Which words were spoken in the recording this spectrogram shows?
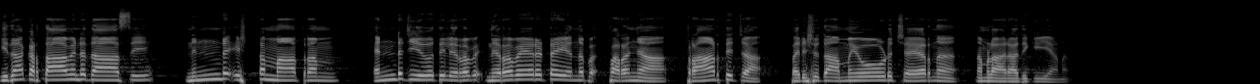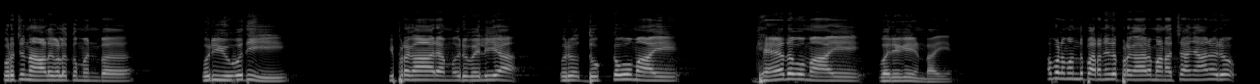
ഇതാ കർത്താവിന്റെ ദാസി നിന്റെ ഇഷ്ടം മാത്രം എന്റെ ജീവിതത്തിൽ നിറവേറട്ടെ എന്ന് പറഞ്ഞ പ്രാർത്ഥിച്ച പരിശുദ്ധ അമ്മയോട് ചേർന്ന് നമ്മൾ ആരാധിക്കുകയാണ്. കുറച്ച് നാളുകൾക്ക് മുൻപ് ഒരു യുവതി ഇപ്രകാരം ഒരു വലിയ ഒരു ദുഃഖവുമായി ഖേദവുമായി വരികയുണ്ടായി. അപ്പോൾ നമ്മൾ പറഞ്ഞത് പ്രകാരമാണ് അച്ഛാ ഞാനൊരു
